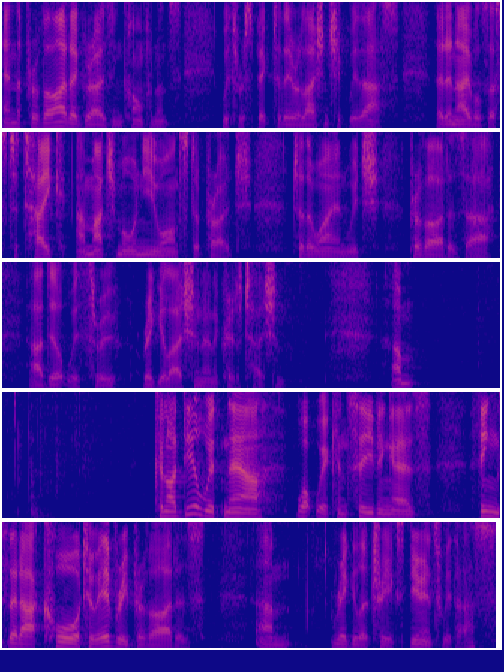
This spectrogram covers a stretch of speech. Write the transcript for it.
and the provider grows in confidence with respect to their relationship with us, that enables us to take a much more nuanced approach to the way in which providers are, are dealt with through regulation and accreditation. Um, can I deal with now what we're conceiving as things that are core to every provider's um, regulatory experience with us.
